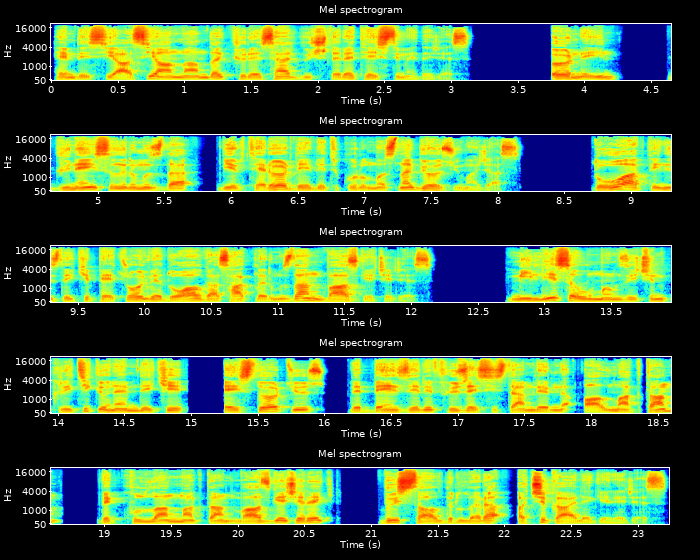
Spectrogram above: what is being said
hem de siyasi anlamda küresel güçlere teslim edeceğiz. Örneğin güney sınırımızda bir terör devleti kurulmasına göz yumacağız. Doğu Akdeniz'deki petrol ve doğalgaz haklarımızdan vazgeçeceğiz. Milli savunmamız için kritik önemdeki S-400 ve benzeri füze sistemlerini almaktan ve kullanmaktan vazgeçerek dış saldırılara açık hale geleceğiz.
